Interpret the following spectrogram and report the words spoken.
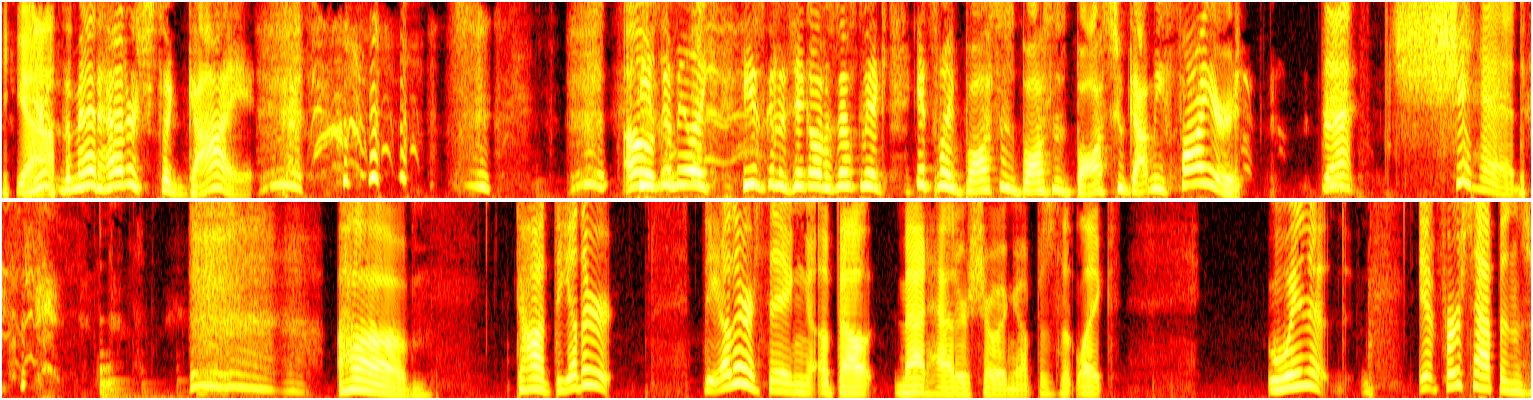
Yeah. You're- the Mad Hatter's just a guy. Oh, He's gonna be like, he's gonna take off his mask and be like, it's my boss's boss's boss who got me fired. that shithead. um, God, the other, the other thing about Mad Hatter showing up is that like when it first happens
